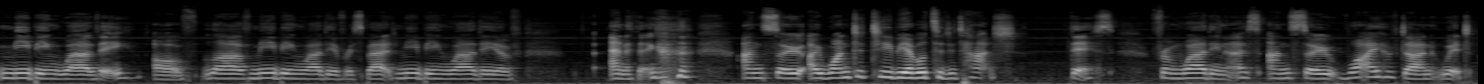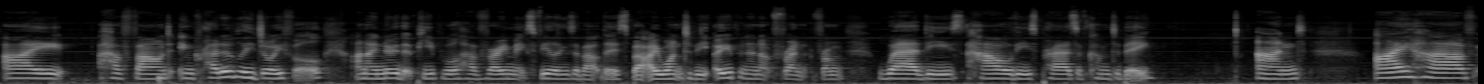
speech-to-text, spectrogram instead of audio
me being worthy of love, me being worthy of respect, me being worthy of anything. and so I wanted to be able to detach this from worthiness. And so, what I have done, which I have found incredibly joyful, and I know that people have very mixed feelings about this, but I want to be open and upfront from where these, how these prayers have come to be. And I have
